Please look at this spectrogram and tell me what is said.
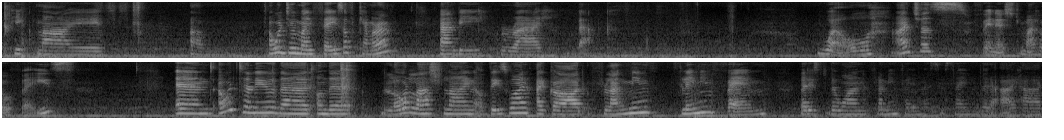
pick my um, I will do my face off camera and be right back. Well I just finished my whole face. And I will tell you that on the lower lash line of this one I got Flaming, Flaming Femme that is the one Flaming is the same that I had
